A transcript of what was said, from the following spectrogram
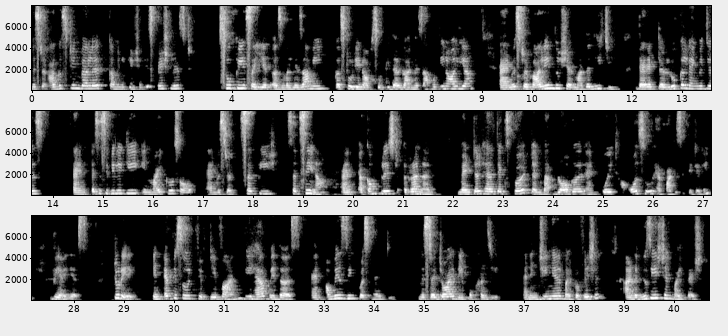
Mr. Augustine Wallet, communication specialist, Sufi Sayyid Azmal Nizami, custodian of Sufi Dargah Nizamuddin Aulia, and Mr. Balendu Sharma Dadhich, Director Local Languages and Accessibility in Microsoft, and Mr. Satish Satsena, an accomplished runner, mental health expert and blogger and poet also have participated in VIS. Today, in episode 51, we have with us an amazing personality, Mr. Joydeep Mukherjee, an engineer by profession and a musician by passion.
